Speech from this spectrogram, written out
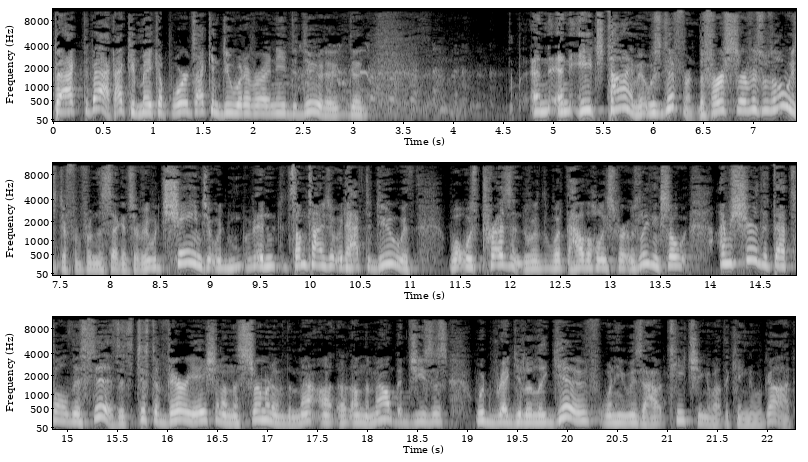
back to back. I could make up words. I can do whatever I need to do to, to and, and each time it was different. The first service was always different from the second service. It would change. It would, and sometimes it would have to do with what was present, with what, how the Holy Spirit was leading. So I'm sure that that's all this is. It's just a variation on the Sermon of the Mount, uh, on the Mount that Jesus would regularly give when he was out teaching about the kingdom of God.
